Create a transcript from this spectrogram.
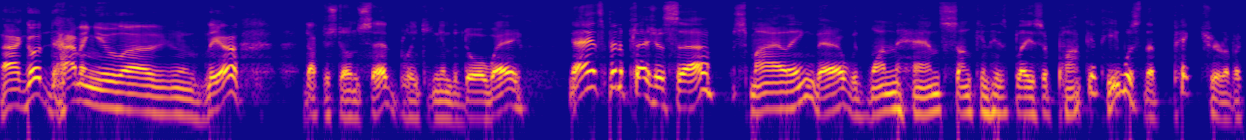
Uh, good having you, uh, Dr. Stone said, blinking in the doorway. It's been a pleasure, sir. Smiling there with one hand sunk in his blazer pocket, he was the picture of a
